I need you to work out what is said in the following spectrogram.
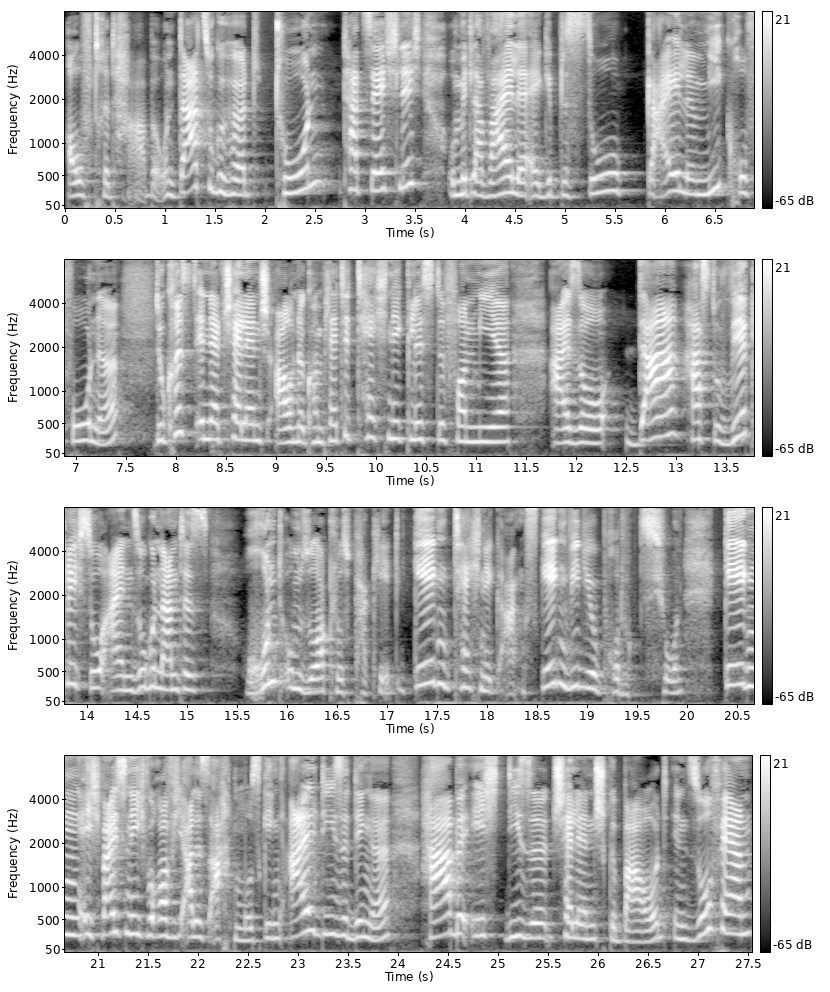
Auftritt habe. Und dazu gehört Ton tatsächlich. Und mittlerweile ergibt es so geile Mikrofone. Du kriegst in der Challenge auch eine komplette Technikliste von mir. Also da hast du wirklich so ein sogenanntes rundum sorglos Paket gegen Technikangst, gegen Videoproduktion, gegen ich weiß nicht, worauf ich alles achten muss, gegen all diese Dinge habe ich diese Challenge gebaut. Insofern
